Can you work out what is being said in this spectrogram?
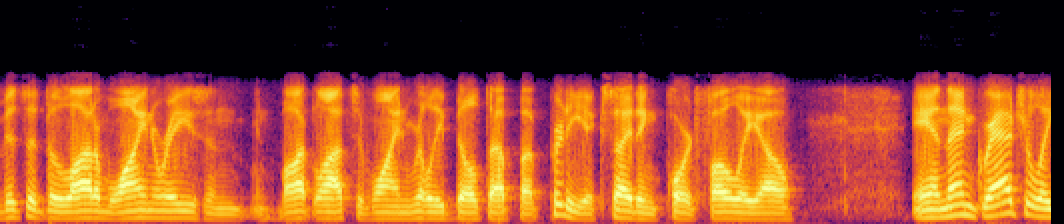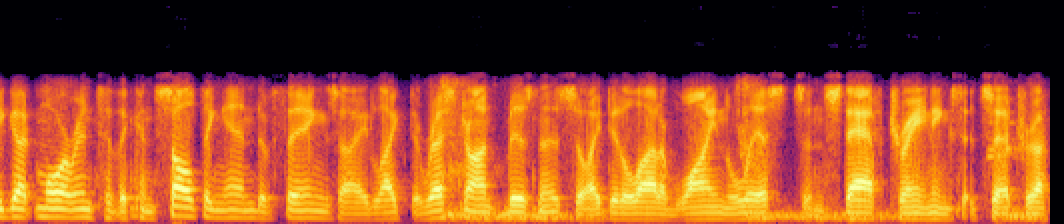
visited a lot of wineries and, and bought lots of wine. Really built up a pretty exciting portfolio. And then gradually got more into the consulting end of things. I liked the restaurant business, so I did a lot of wine lists and staff trainings, etc.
